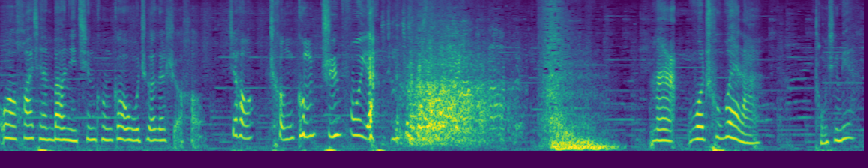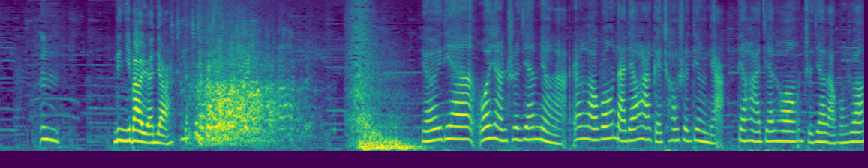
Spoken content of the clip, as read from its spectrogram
我花钱帮你清空购物车的时候，叫成功之父呀。”妈，我出柜啦。同性恋，嗯，离你爸远点儿。有一天，我想吃煎饼了，让老公打电话给超市订点儿。电话接通，只见老公说：“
